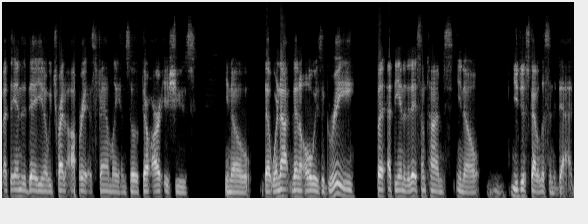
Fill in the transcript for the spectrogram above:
at the end of the day you know we try to operate as family and so if there are issues you know that we're not going to always agree but at the end of the day sometimes you know you just got to listen to dad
